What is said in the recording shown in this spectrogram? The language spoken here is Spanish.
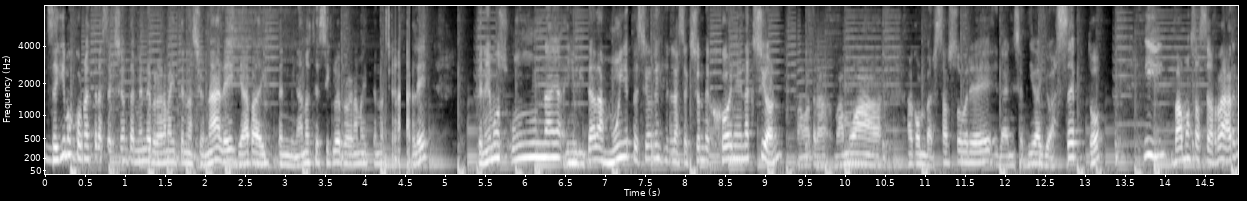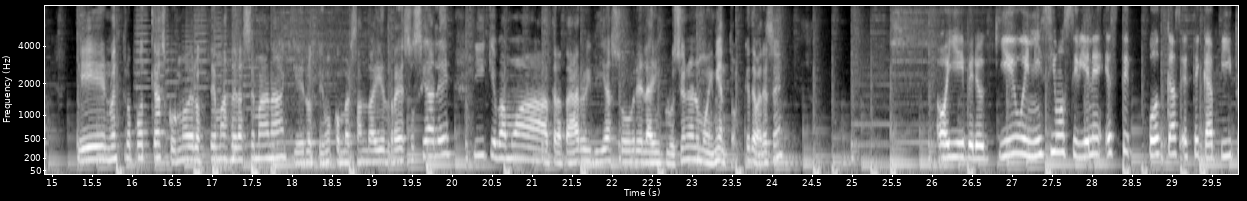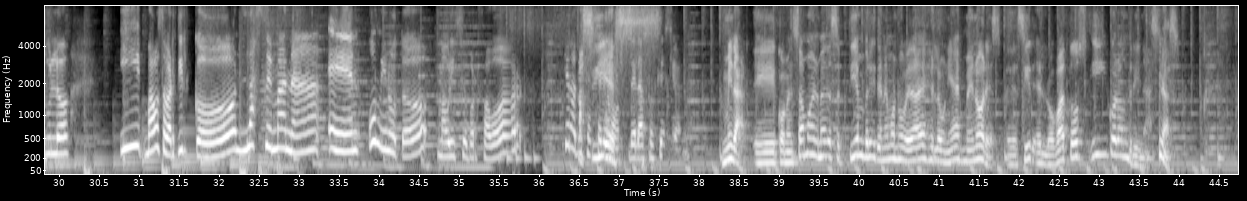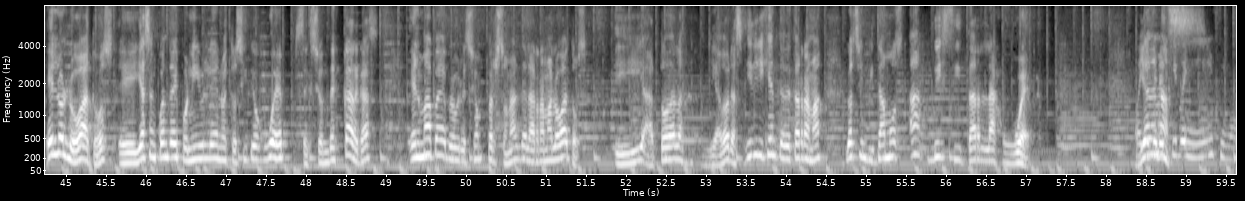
Seguimos con nuestra sección también de programas internacionales, ya para ir terminando este ciclo de programas internacionales. Tenemos una invitada muy especial en la sección de Jóvenes en Acción. Vamos, a conversar sobre la iniciativa Yo Acepto. Y vamos a cerrar eh, nuestro podcast con uno de los temas de la semana que lo estuvimos conversando ahí en redes sociales y que vamos a tratar hoy día sobre la inclusión en el movimiento. ¿Qué te parece? Oye, pero qué buenísimo si viene este podcast, este capítulo. Y vamos a partir con la semana en un minuto. Mauricio, por favor, ¿qué noticias Así tenemos es. de la asociación? Mira, eh, comenzamos el mes de septiembre y tenemos novedades en las unidades menores, es decir, en lobatos y golondrinas. En los lobatos eh, ya se encuentra disponible en nuestro sitio web, sección descargas, el mapa de progresión personal de la rama lobatos. Y a todas las guiadoras y dirigentes de esta rama los invitamos a visitar la web. Oye, y además, pero qué buenísimo.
